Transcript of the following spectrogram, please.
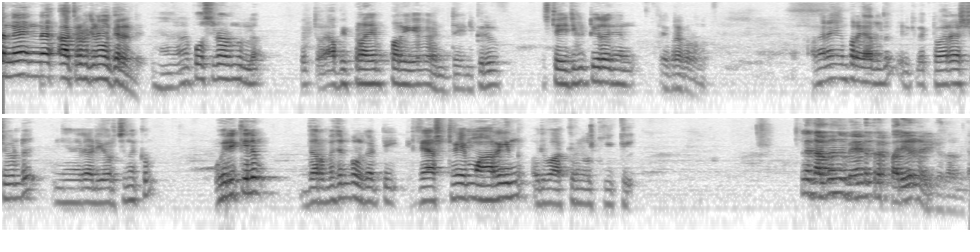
തന്നെ എന്നെ ആക്രമിക്കുന്ന ആൾക്കാരുണ്ട്. ഞാൻ പോസ്റ്റ് ഇടാറൊന്നുമില്ല. അഭിപ്രായം പറയുക എന്റെ എനിക്കൊരു സ്റ്റേജ് കിട്ടിയാലേ ഞാൻ അഭിപ്രായം പറയുള്ളൂ. അങ്ങനെ ഞാൻ പറയാറുണ്ട്. എനിക്ക് വ്യക്തമായ രാഷ്ട്രീയമുണ്ട്. ഞാൻ അടിയുറച്ച് നിൽക്കും. ഒരിക്കലും ധർമ്മജൻ പൊൾകാട്ടി രാഷ്ട്രീയം മാറിയെന്ന് ഒരു വാക്ക് നിങ്ങൾ കേട്ടില്ല. അല്ല ധർമ്മജന് വേണ്ടത്ര പരിഗണന കിട്ടിയോ ധർമ്മിക?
